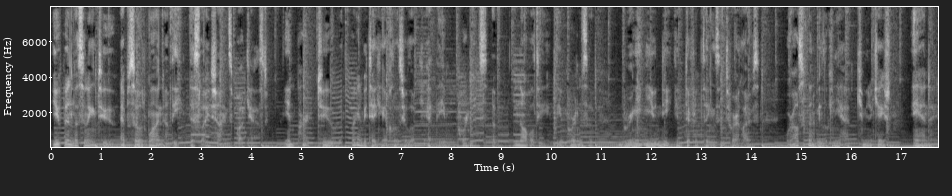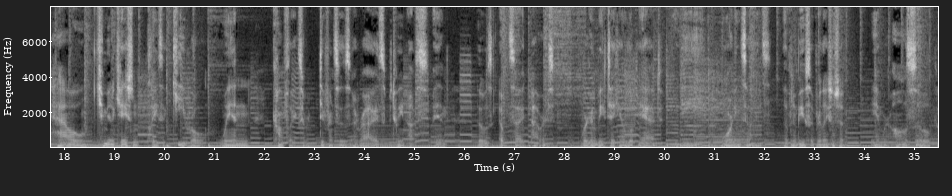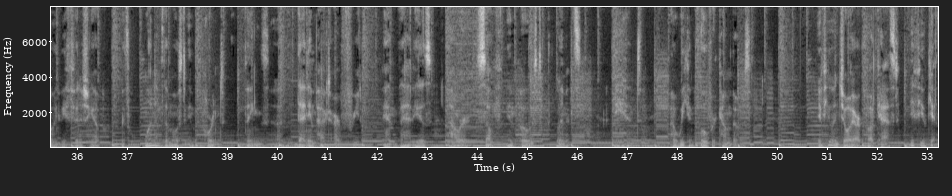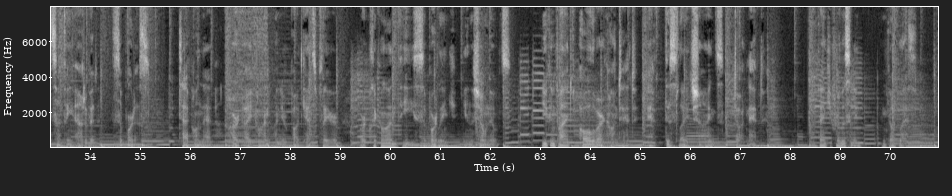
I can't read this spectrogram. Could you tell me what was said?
You've been listening to episode one of the This Light Shines podcast. In part two, we're going to be taking a closer look at the importance of novelty, the importance of bringing unique and different things into our lives. We're also going to be looking at communication and how communication plays a key role when conflicts or differences arise between us and those outside powers. We're going to be taking a look at the warning signs of an abusive relationship, and we're also going to be finishing up with one of the most important things uh, that impact our freedom, and that is our self imposed limits and how we can overcome those. If you enjoy our podcast, if you get something out of it, support us. Tap on that heart icon on your podcast player or click on the support link in the show notes. You can find all of our content at thislightshines.net. Thank you for listening, God bless.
